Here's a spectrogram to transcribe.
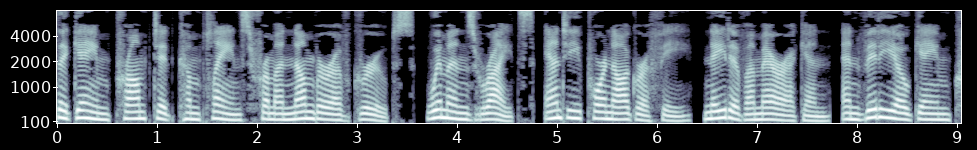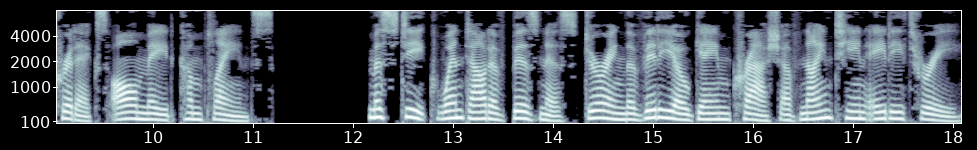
The game prompted complaints from a number of groups, women's rights, anti-pornography, Native American, and video game critics all made complaints. Mystique went out of business during the video game crash of 1983.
